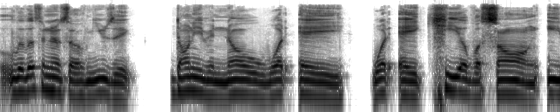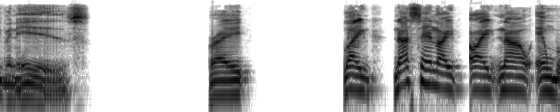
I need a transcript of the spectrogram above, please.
listeners of music don't even know what a what a key of a song even is right? Like not saying like like now and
